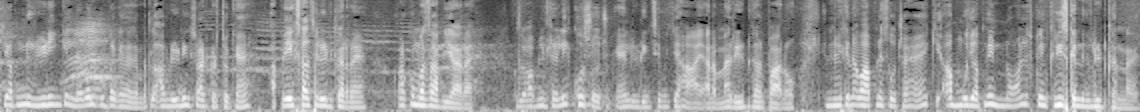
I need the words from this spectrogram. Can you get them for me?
कि अपनी रीडिंग के लेवल के ऊपर कैसे मतलब आप रीडिंग स्टार्ट कर चुके हैं, आप एक साल से रीड कर रहे हैं और आपको मज़ा भी आ रहा है। मतलब आप लिटरली खुश हो चुके हैं रीडिंग से मुझे हाँ यार, मैं रीड कर पा रहा हूँ। लेकिन अब आपने सोचा है कि अब मुझे अपनी नॉलेज को इंक्रीज़ करने के रीड करना है।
